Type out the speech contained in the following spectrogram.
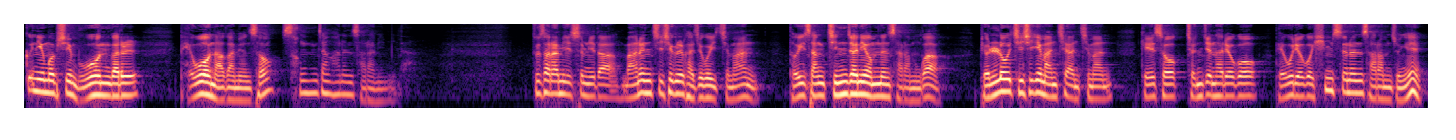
끊임없이 무언가를 배워 나가면서 성장하는 사람입니다. 두 사람이 있습니다. 많은 지식을 가지고 있지만 더 이상 진전이 없는 사람과 별로 지식이 많지 않지만 계속 전진하려고 배우려고 힘쓰는 사람 중에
